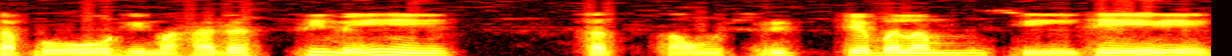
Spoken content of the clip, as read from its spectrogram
तपो हि महदस्ति मे। तत्संश्रित्य बलम् सीते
